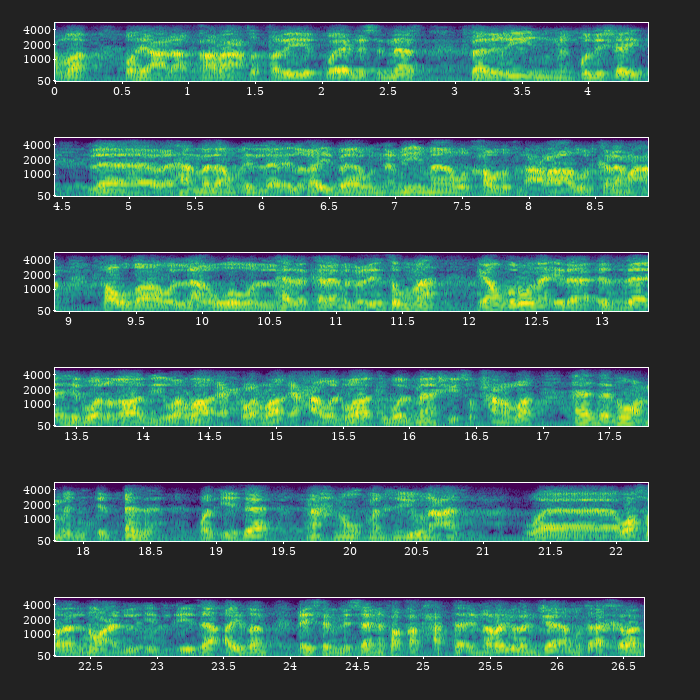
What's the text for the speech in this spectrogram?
الله وهي على قارعة الطريق ويجلس الناس فارغين من كل شيء لا هم لهم إلا الغيبة والنميمة والخوض في الأعراض والكلام عن فوضى واللغو وهذا الكلام البعيد. ثم ينظرون إلى الذاهب والغادي والرائح والرائحة والراكب والماشي سبحان الله. هذا نوع من الأذى والإيذاء نحن منهيون عنه. ووصل النوع الإيذاء أيضا ليس باللسان فقط حتى إن رجلا جاء متأخرا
